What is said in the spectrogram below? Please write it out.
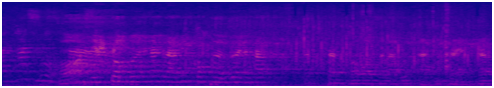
2556ขอเสียงปรบมือให้นักกีฬาวิ่งคบเพลิงด้วยนะครับท่านพอสราวุฒิอาทิชัยนะครับ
